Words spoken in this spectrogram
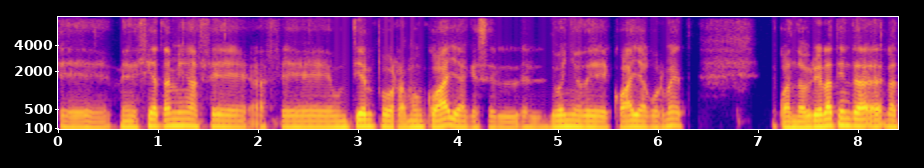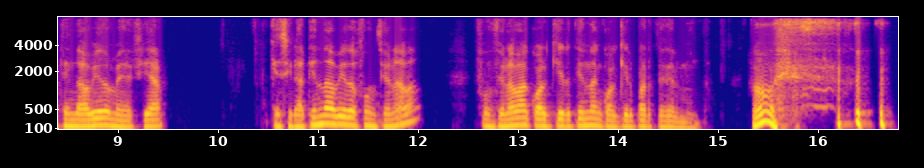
eh, me decía también hace, hace un tiempo Ramón Coalla, que es el, el dueño de Coalla Gourmet, cuando abrió la tienda, la tienda Oviedo me decía que si la tienda Oviedo funcionaba, funcionaba cualquier tienda en cualquier parte del mundo. ¿no?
